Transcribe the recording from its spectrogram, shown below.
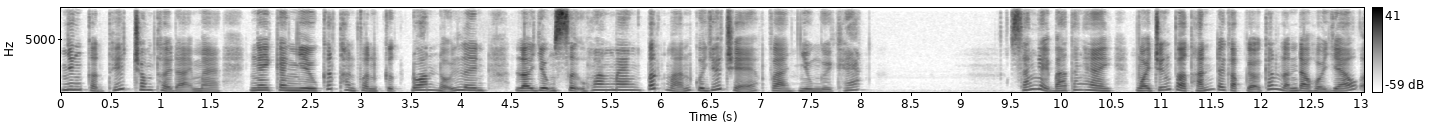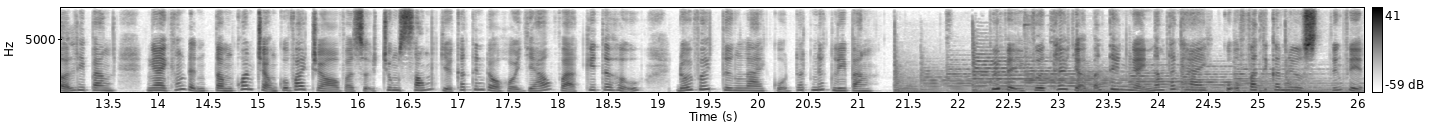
nhưng cần thiết trong thời đại mà ngày càng nhiều các thành phần cực đoan nổi lên, lợi dụng sự hoang mang, bất mãn của giới trẻ và nhiều người khác. Sáng ngày 3 tháng 2, Ngoại trưởng Tòa Thánh đã gặp gỡ các lãnh đạo Hồi giáo ở Liban. Ngài khẳng định tầm quan trọng của vai trò và sự chung sống giữa các tín đồ Hồi giáo và Kitô hữu đối với tương lai của đất nước Liban. Quý vị vừa theo dõi bản tin ngày 5 tháng 2 của Vatican News tiếng Việt.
